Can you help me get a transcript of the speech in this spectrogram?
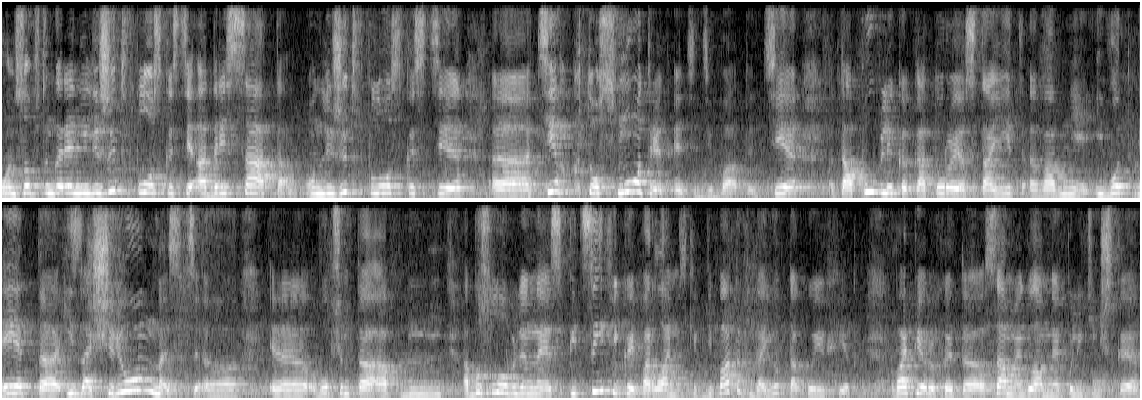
он, собственно говоря, не лежит в плоскости адресата, он лежит в плоскости э, тех, кто смотрит эти дебаты, те, та публика, которая стоит э, вовне. И вот эта изощренность, э, в общем-то, обусловленная спецификой парламентских дебатов, дает такой эффект. Во-первых, это самая главная политическая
